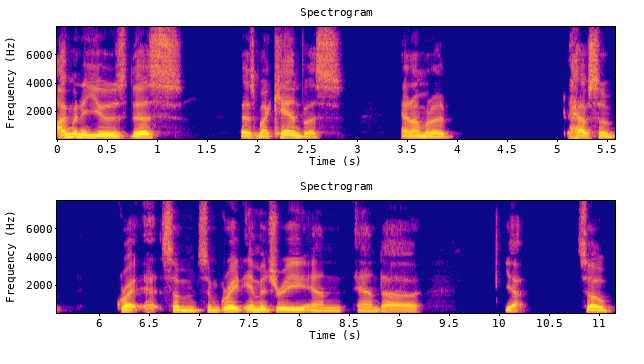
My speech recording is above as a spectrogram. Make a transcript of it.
I'm going to use this as my canvas, and I'm going to have some great some some great imagery and and uh, yeah, so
